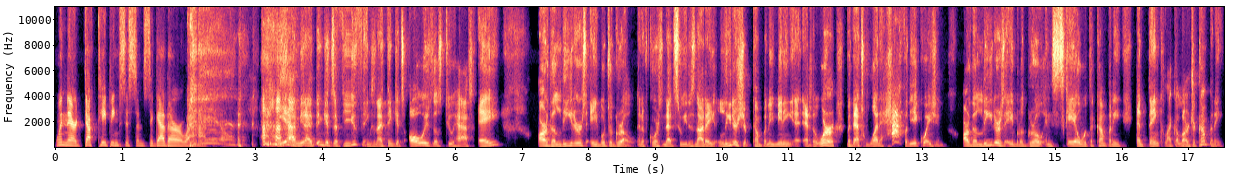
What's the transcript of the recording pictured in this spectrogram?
when they're duct taping systems together or what have you? Yeah i mean i think it's a few things and i think it's always those two halves. A are the leaders able to grow? And of course, NetSuite is not a leadership company, meaning as it were, but that's one half of the equation. Are the leaders able to grow and scale with the company and think like a larger company?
